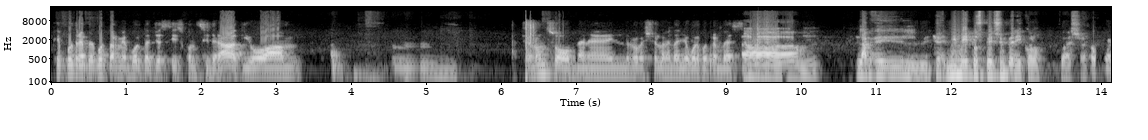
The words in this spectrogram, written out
Che potrebbe portarmi a volte a gesti sconsiderati o a. cioè, non so bene il rovescio della medaglia quale potrebbe essere. Ehm, la- il- cioè, mi metto spesso in pericolo, può essere. Ok.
